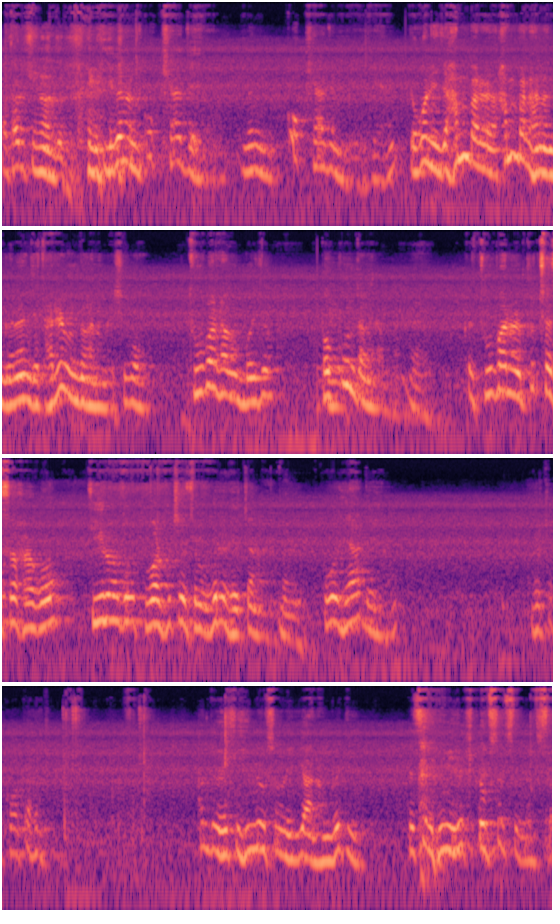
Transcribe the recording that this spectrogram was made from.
아, 다리 지나는데. 이거는 꼭 해야 돼요. 이건 꼭 해야 되는 거예요. 이게. 요거는 이제 한 발을, 한 발 하는 거는 이제 다리를 운동하는 것이고, 두 발 하면 뭐죠? 복부 운동이란 말이에요. 네. 그두 발을 붙여서 하고, 뒤로도 두 발 붙여서 들고 그래 했잖아요. 네. 그걸 해야 돼요. 그렇죠. 그거 딱 근데 왜 이렇게 힘이 없으면 이게 안한 거지? 그래서 힘이 이렇게 없을 수가 없어.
